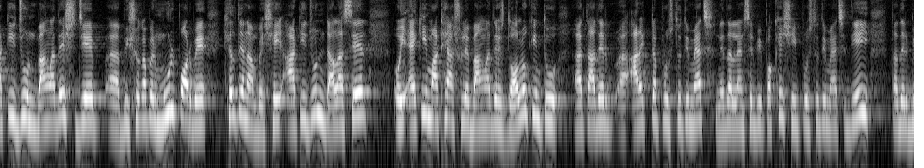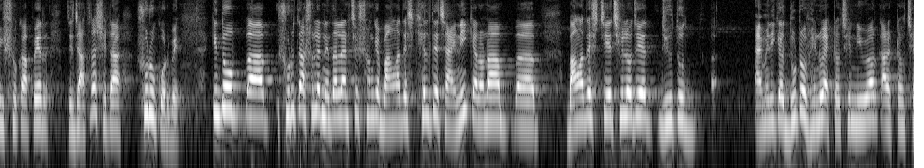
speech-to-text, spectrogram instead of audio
আটই জুন বাংলাদেশ যে বিশ্বকাপের মূল পর্বে খেলতে নামবে, সেই আটই জুন ডালাসের ওই একই মাঠে আসলে বাংলাদেশ দলও কিন্তু তাদের আরেকটা প্রস্তুতি ম্যাচ নেদারল্যান্ডসের বিপক্ষে, সেই প্রস্তুতি ম্যাচ দিয়েই তাদের বিশ্বকাপের যে যাত্রা, সেটা শুরু করবে। কিন্তু শুরুতে আসলে নেদারল্যান্ডসের সঙ্গে বাংলাদেশ খেলতে চায়নি কেননা বাংলাদেশ চেয়েছিল যে যেহেতু আমেরিকার দুটো ভেনু একটা হচ্ছে নিউ ইয়র্ক আর একটা হচ্ছে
